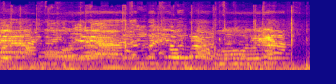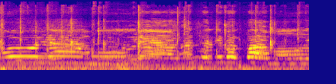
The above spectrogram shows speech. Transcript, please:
Mora, Mora, Mora, Mora, Mora, Mora,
